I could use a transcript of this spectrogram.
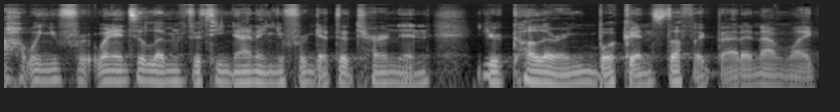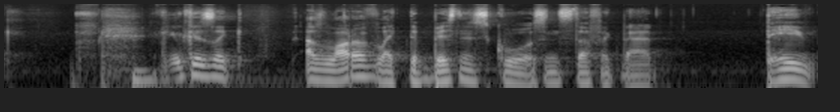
oh, when you for, went into eleven fifty nine and you forget to turn in your coloring book and stuff like that, and I'm like, because like a lot of like the business schools and stuff like that, they,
